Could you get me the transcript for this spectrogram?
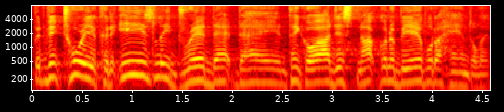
But Victoria could easily dread that day and think, oh, I'm just not going to be able to handle it.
